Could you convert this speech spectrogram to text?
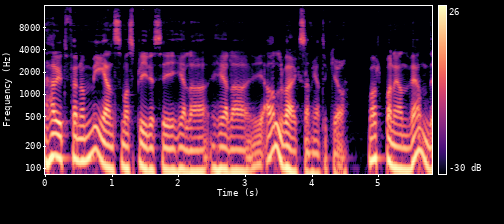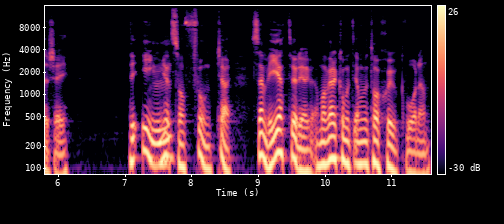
Det här är ett fenomen som har spridit sig i hela, i hela, i all verksamhet tycker jag. Vart man än vänder sig. Det är inget Mm. som funkar. Sen vet jag det, om man väl kommer till, om vi tar sjukvården.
